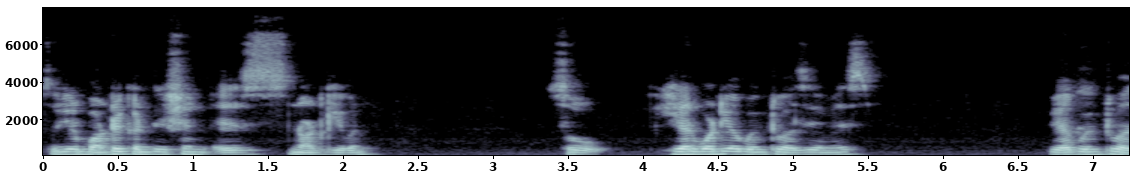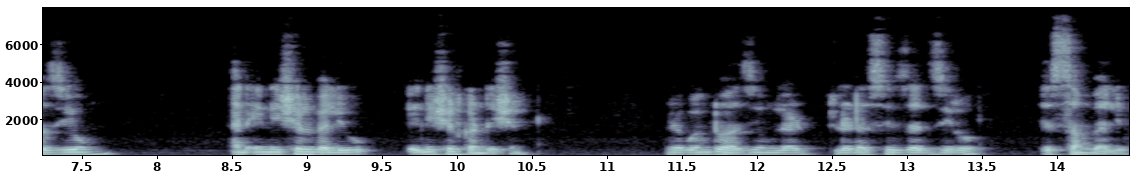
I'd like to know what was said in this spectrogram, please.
so your boundary condition is not given. So here what you are going to assume is we are going to assume an initial value initial condition. We are going to assume let let us say that 0 is some value.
